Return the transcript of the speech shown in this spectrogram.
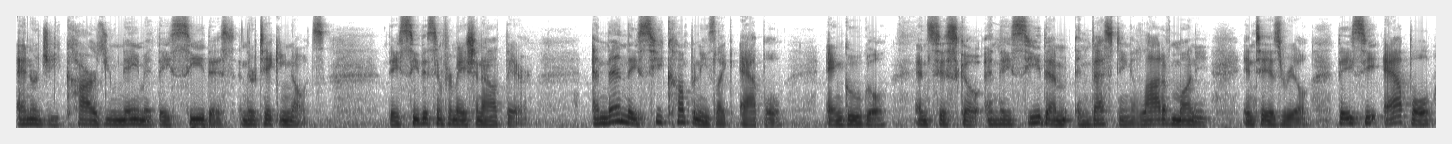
energy, cars, you name it. They see this and they're taking notes. They see this information out there. And then they see companies like Apple and Google and Cisco, and they see them investing a lot of money into Israel. They see Apple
